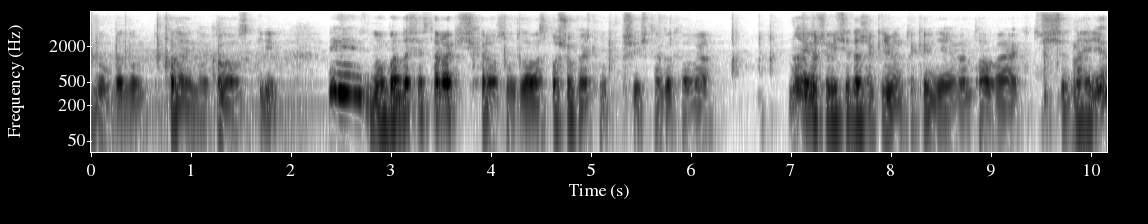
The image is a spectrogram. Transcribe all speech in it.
Znów będą kolejne koloski. I znów będę się starał jakichś herosów dla Was poszukać lub przyjść na gotowe. No i oczywiście też jakieś takie nieeventowe, jak coś się znajdzie.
